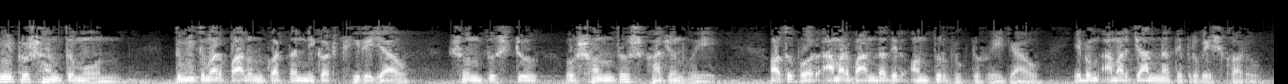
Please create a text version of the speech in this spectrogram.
হে প্রশান্ত মন তুমি তোমার পালনকর্তার নিকট ফিরে যাও সন্তুষ্ট ও সন্তোষ খাজন হয়ে অতপর আমার বান্দাদের অন্তর্ভুক্ত হয়ে যাও এবং আমার জান্নাতে প্রবেশ করো।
